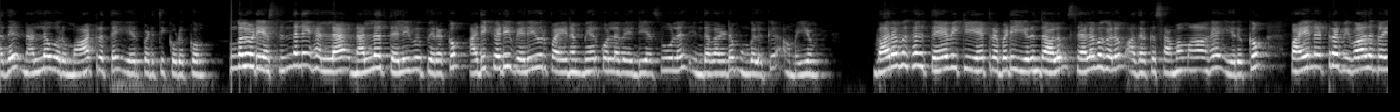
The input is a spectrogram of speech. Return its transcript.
அது நல்ல ஒரு மாற்றத்தை ஏற்படுத்தி கொடுக்கும். உங்களுடைய சிந்தனைகளில் நல்ல தெளிவு பிறக்கும். அடிக்கடி வெளியூர் பயணம் மேற்கொள்ள வேண்டிய சூழல் இந்த வருடம் உங்களுக்கு அமையும். வரவுகள் தேவைக்கு ஏற்றபடி இருந்தாலும் செலவுகளும் அதற்கு சமமாக இருக்கும். பயனற்ற விவாதங்களை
